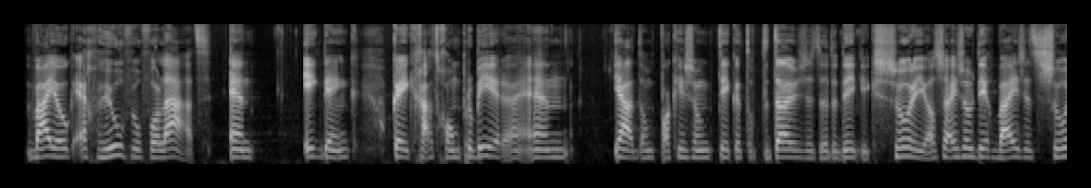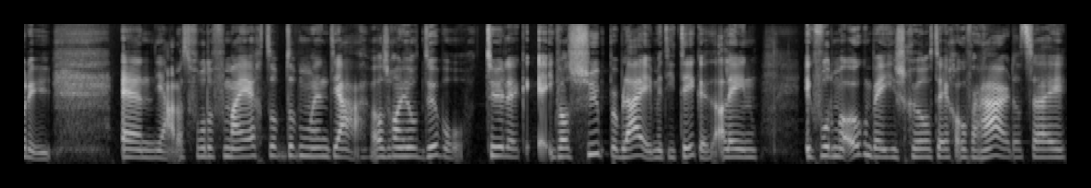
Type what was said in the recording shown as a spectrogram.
waar je ook echt heel veel voor laat. En ik denk, oké, ik ga het gewoon proberen. En ja, dan pak je zo'n ticket op de 1000. En dan denk ik, sorry, als zij zo dichtbij zit, sorry. En ja, dat voelde voor mij echt op dat moment, ja, was gewoon heel dubbel. Tuurlijk, ik was super blij met die ticket. Alleen, ik voelde me ook een beetje schuldig tegenover haar. Dat zij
